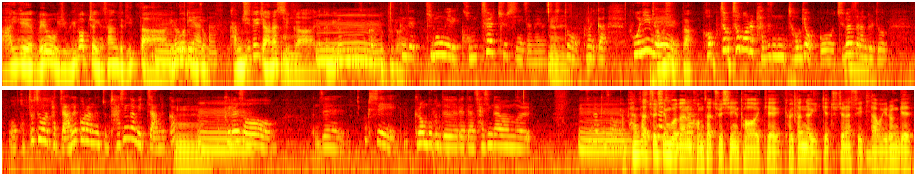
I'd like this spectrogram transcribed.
아 이게 매우 위법적인 사항들이 있다 음, 이런 것들이 무리하다. 좀 감지되지 않았을까 약간 음. 이런 생각도 들어요. 근데 김홍일이 검찰 출신이잖아요. 네. 보통 그러니까 본인은. 법적 처벌을 받은 적이 없고 주변 사람들도 어, 법적 처벌을 받지 않을 거라는 좀 자신감이 있지 않을까? 음. 음. 그래서 이제 혹시 그런 부분들에 대한 자신감을 음. 생각해서 판사 출신보다는. 검사 출신이 더 이렇게 결단력 있게 추진할 수 있다. 뭐 이런 게좀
